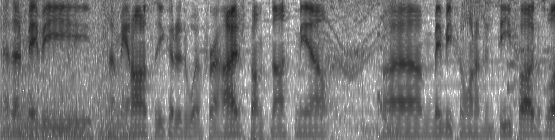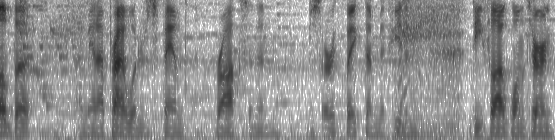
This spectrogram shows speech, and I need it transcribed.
And then maybe, I mean, honestly, he could have went for a Hydro Pump, knocked me out. Um, maybe if he wanted to defog as well, but, I mean, I probably would have just spammed rocks and then just Earthquake them if he didn't defog one turn.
